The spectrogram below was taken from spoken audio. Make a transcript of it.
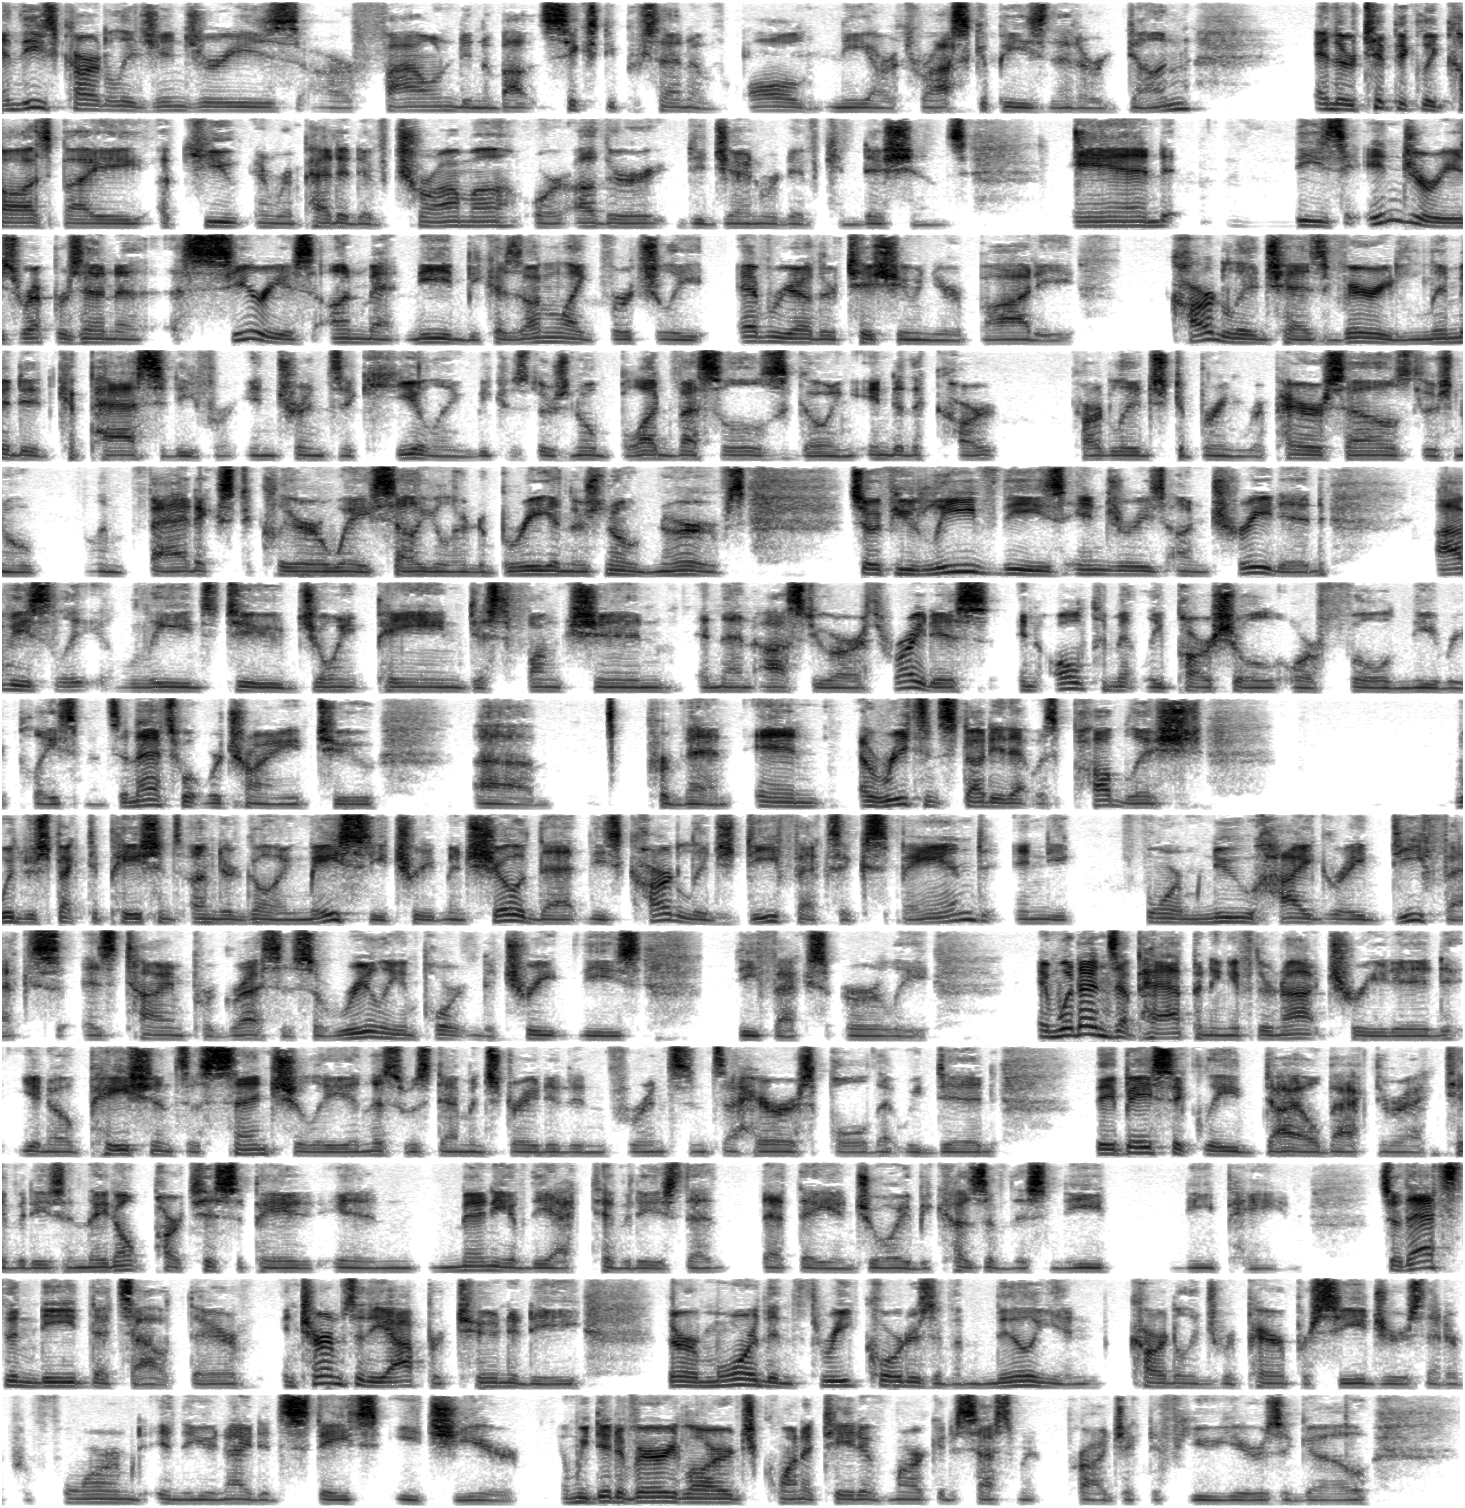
And these cartilage injuries are found in about 60% of all knee arthroscopies that are done and they're typically caused by acute and repetitive trauma or other degenerative conditions. And these injuries represent a, a, serious unmet need because, unlike virtually every other tissue in your body, cartilage has very limited capacity for intrinsic healing because there's no blood vessels going into the cart- cartilage to bring repair cells, there's no lymphatics to clear away cellular debris, and there's no nerves. So, if you leave these injuries untreated, obviously leads to joint pain, dysfunction, and then osteoarthritis, and ultimately partial or full knee replacements. And that's what we're trying to uh, prevent. And a recent study that was published with respect to patients undergoing MACI treatment showed that these cartilage defects expand and you form new high grade defects as time progresses. So, really important to treat these defects early. And what ends up happening if they're not treated, you know, patients essentially, and this was demonstrated in, for instance, a Harris poll that we did, they basically dial back their activities and they don't participate in many of the activities that that they enjoy because of this knee knee pain. So that's the need that's out there. In terms of the opportunity, there are more than three quarters of a million cartilage repair procedures that are performed in the United States each year. And we did a very large quantitative market assessment project a few years ago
